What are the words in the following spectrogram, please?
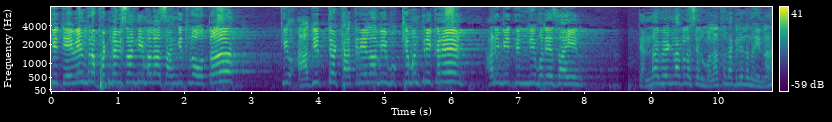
की देवेंद्र फडणवीसांनी मला सांगितलं होतं की आदित्य ठाकरेला मी मुख्यमंत्री करेन आणि मी दिल्लीमध्ये जाईन. त्यांना वेळ लागला असेल मला तर लागलेलं नाही ना?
